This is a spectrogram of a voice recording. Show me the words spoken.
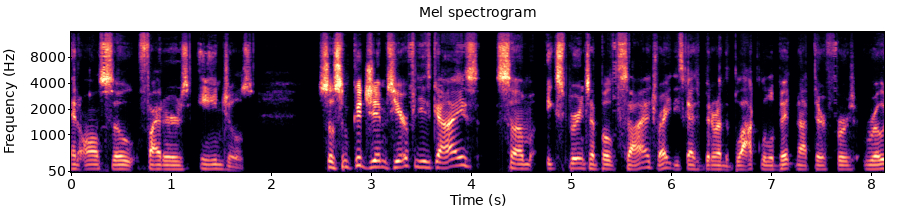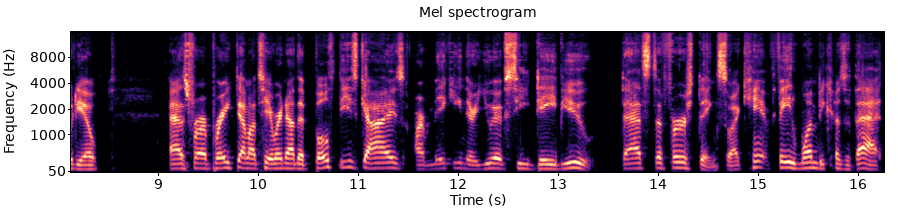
and also Fighters Angels. So some good gyms here for these guys. Some experience on both sides, right? These guys have been around the block a little bit, not their first rodeo. As for our breakdown, I'll tell you right now that both these guys are making their UFC debut. That's the first thing. So I can't fade one because of that.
